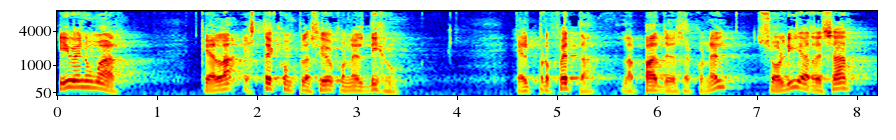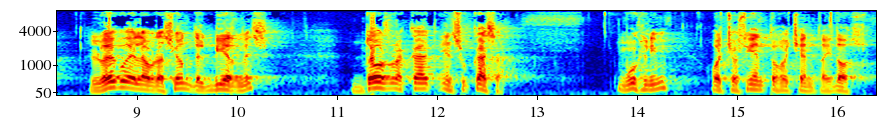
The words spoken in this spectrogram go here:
Ibn Umar que Alá esté complacido con él, dijo, el profeta, la paz de Dios con él, solía rezar, luego de la oración del viernes, dos rakat en su casa. Muslim 882.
